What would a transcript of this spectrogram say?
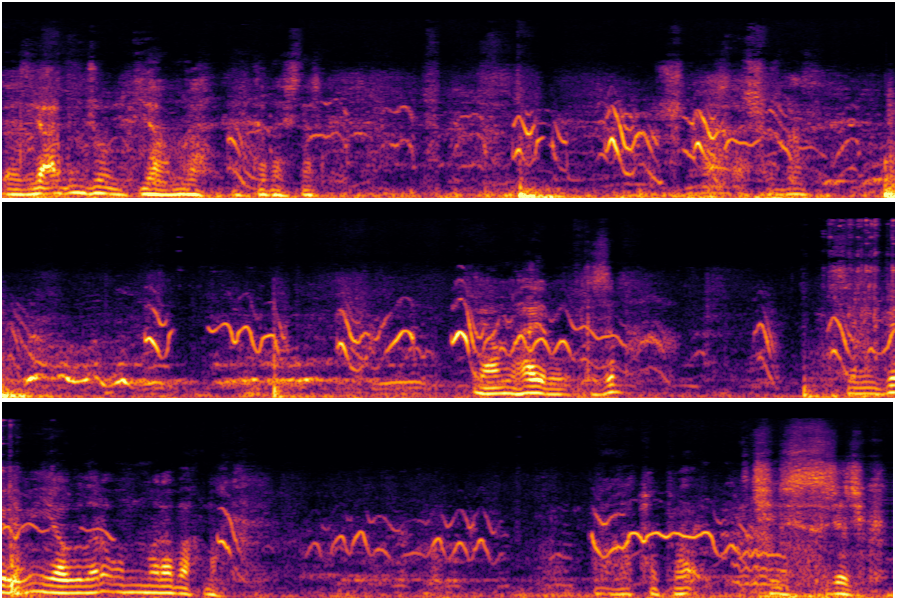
Biraz yardımcı olduk Yağmur'a arkadaşlar. Şunları da şuradan. Kızım. Senin görevin yavrulara on numara bakmak. Valla toprağı içi sıcacık.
